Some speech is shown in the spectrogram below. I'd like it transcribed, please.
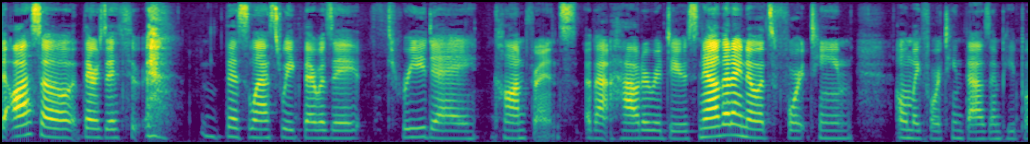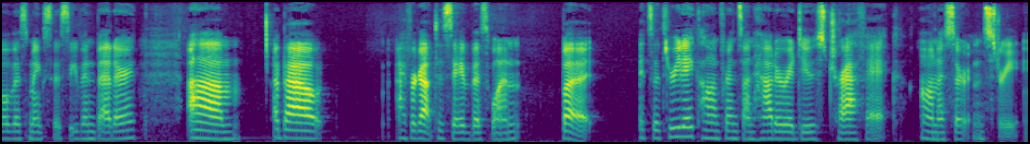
the, also, there's a th- this last week there was a three day conference about how to reduce. Now that I know it's 14, only 14,000 people, this makes this even better. Um, about I forgot to save this one, but it's a three day conference on how to reduce traffic on a certain street.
